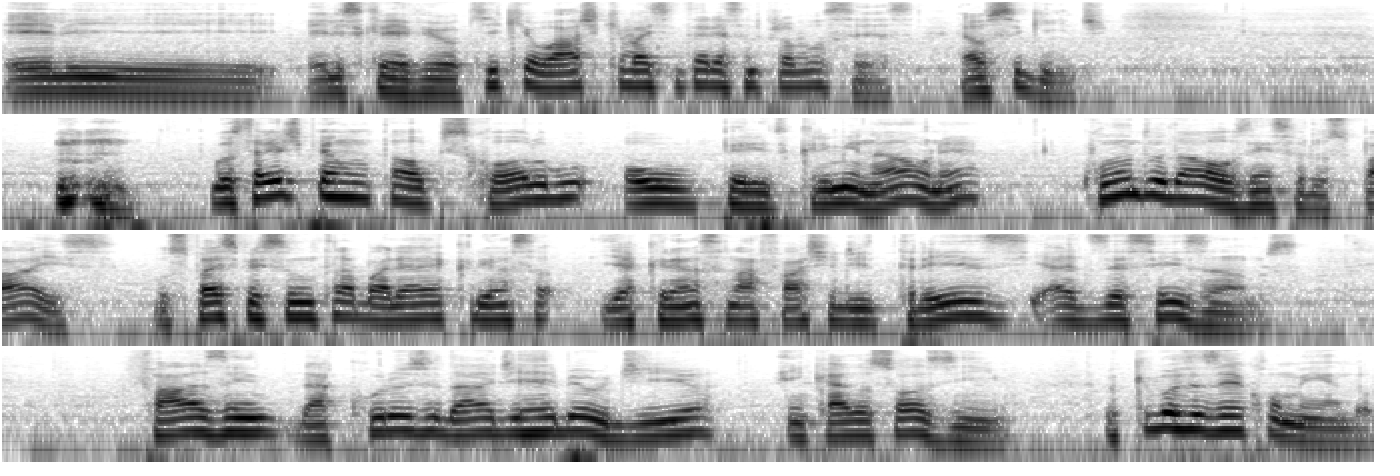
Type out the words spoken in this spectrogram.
ele, ele escreveu aqui que eu acho que vai ser interessante para vocês é o seguinte. Gostaria de perguntar ao psicólogo ou perito criminal, né? Quando da ausência dos pais, os pais precisam trabalhar a criança, e a criança na faixa de 13 a 16 anos. Fazem da curiosidade e rebeldia em casa sozinho. O que vocês recomendam?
